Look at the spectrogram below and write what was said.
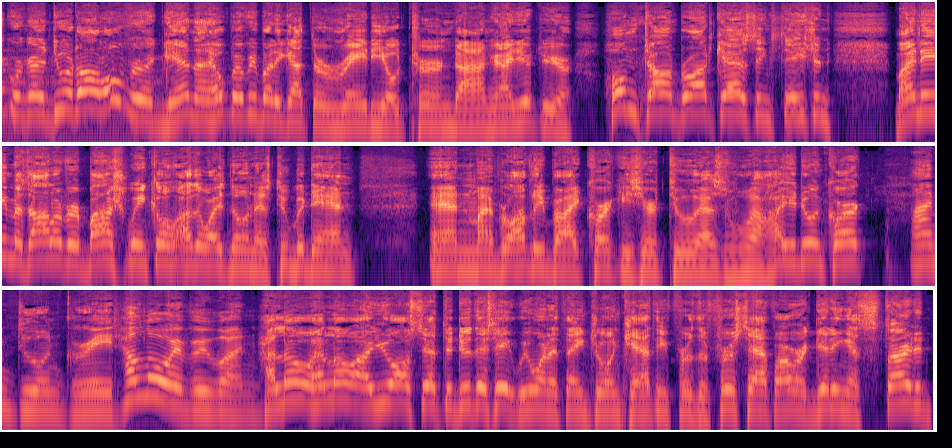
There you go, Kirk. We're going to do it all over again. I hope everybody got their radio turned on right here to your hometown broadcasting station. My name is Oliver Boschwinkel, otherwise known as Tuba Dan, and my lovely bride Corky's here too as well. How you doing, Cork? I'm doing great. Hello, everyone. Hello, hello. Are you all set to do this? Hey, we want to thank Joe and Kathy for the first half hour getting us started.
